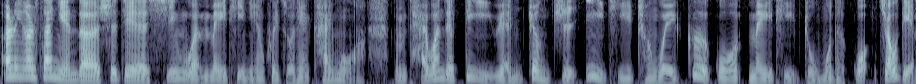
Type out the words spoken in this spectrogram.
二零二三年的世界新闻媒体年会昨天开幕啊，那么台湾的地缘政治议题成为各国媒体瞩目的光焦点。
